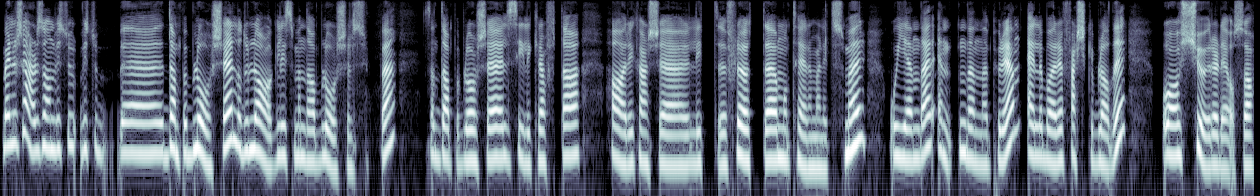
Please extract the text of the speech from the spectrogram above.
men ellers så er det sånn, hvis du, hvis du eh, damper blåskjell, og du lager liksom en da blåskjellsuppe sånn Damper blåskjell, siler krafta, har i kanskje litt eh, fløte, monterer med litt smør, og igjen der enten denne pureen eller bare ferske blader, og kjører det også.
